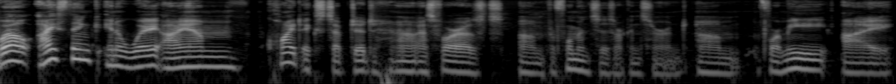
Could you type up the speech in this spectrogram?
Well, I think in a way I am quite accepted uh, as far as um, performances are concerned. Um, for me, I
